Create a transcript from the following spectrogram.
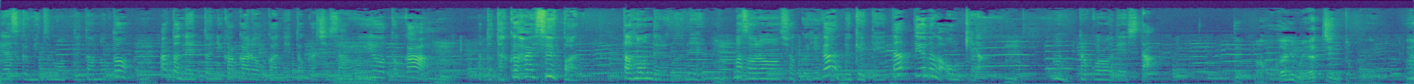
安く見積もってたのとあとネットにかかるお金とか資産運用とかうん。あと宅配スーパー頼んでるのに、ん。まあ、その食費が抜けていたっていうのが大きな、うん。うん、ところでした。で、まあ、他にも家賃とかね。うん。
